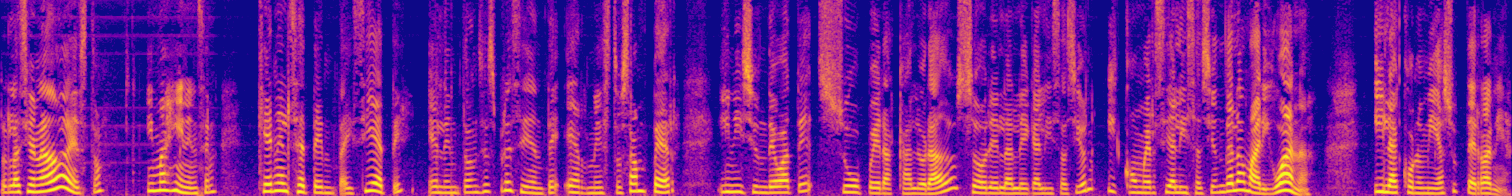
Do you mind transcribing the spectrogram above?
Relacionado a esto, imagínense que en el 77 el entonces presidente Ernesto Samper inició un debate súper acalorado sobre la legalización y comercialización de la marihuana y la economía subterránea,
